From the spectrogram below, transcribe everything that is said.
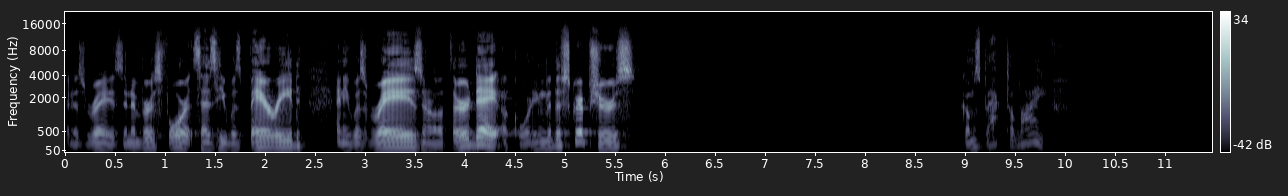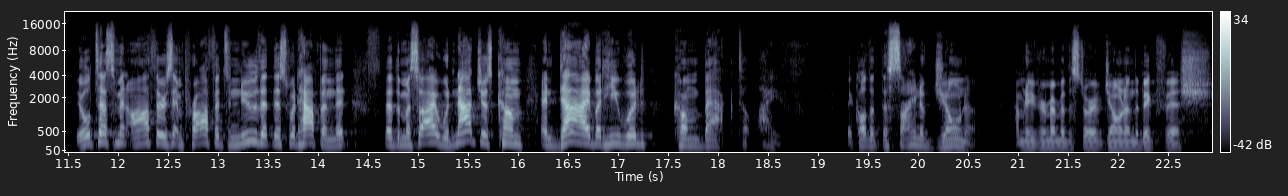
and is raised. And in verse 4, it says he was buried and he was raised, and on the third day, according to the scriptures, comes back to life. The Old Testament authors and prophets knew that this would happen, that, that the Messiah would not just come and die, but he would come back to life. They called it the sign of Jonah. How many of you remember the story of Jonah and the big fish?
